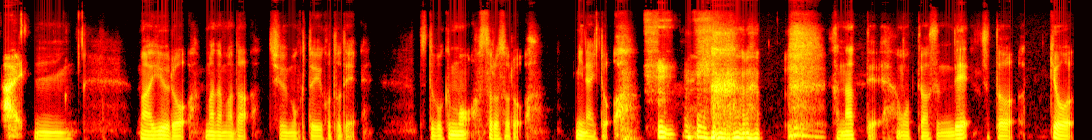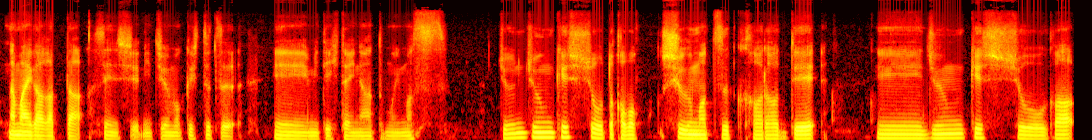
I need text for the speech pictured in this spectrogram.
はい。うん。まあユーロ、まだまだ注目ということで、ちょっと僕もそろそろ見ないと かなって思ってますんで、ちょっと今日名前が挙がった選手に注目しつつ、えー見ていきたいなと思います。準々決勝とかは週末からで、えー準決勝が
